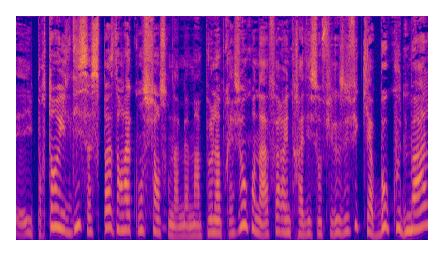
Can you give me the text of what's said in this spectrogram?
Et pourtant, il dit, ça se passe dans la conscience. On a même un peu l'impression qu'on a affaire à une tradition philosophique qui a beaucoup de mal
